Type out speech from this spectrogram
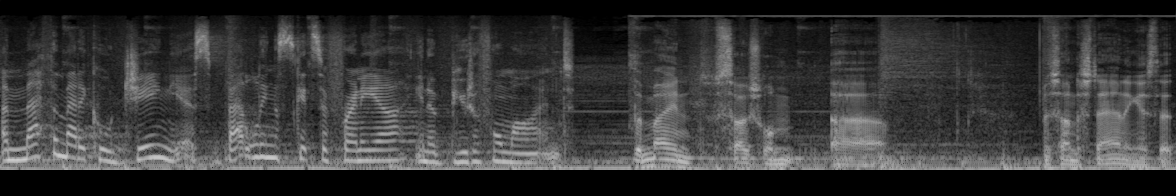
a mathematical genius battling schizophrenia in a beautiful mind. The main social uh, misunderstanding is that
